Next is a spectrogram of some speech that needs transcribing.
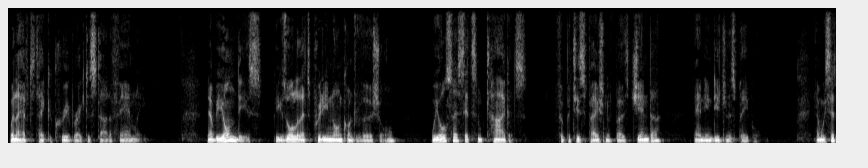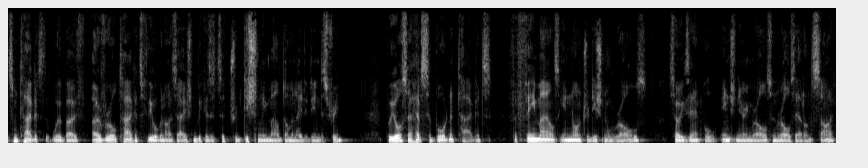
when they have to take a career break to start a family. Now, beyond this, because all of that's pretty non controversial, we also set some targets for participation of both gender and Indigenous people. And we set some targets that were both overall targets for the organisation because it's a traditionally male dominated industry. But we also have subordinate targets for females in non traditional roles, so, example, engineering roles and roles out on site,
